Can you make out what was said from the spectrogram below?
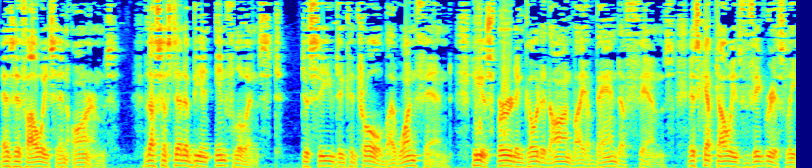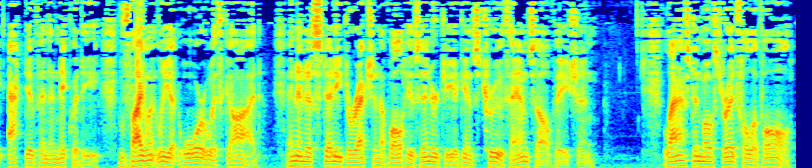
as if always in arms. Thus instead of being influenced, deceived and controlled by one fiend, he is spurred and goaded on by a band of fiends, is kept always vigorously active in iniquity, violently at war with God, and in a steady direction of all his energy against truth and salvation. Last and most dreadful of all,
